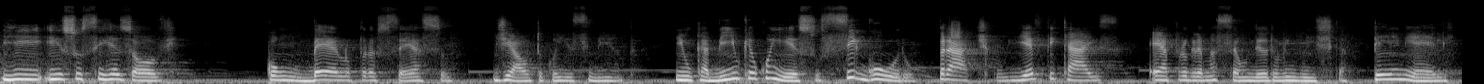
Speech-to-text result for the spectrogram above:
E isso se resolve com um belo processo de autoconhecimento. E um caminho que eu conheço, seguro, prático e eficaz, é a programação neurolinguística, PNL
